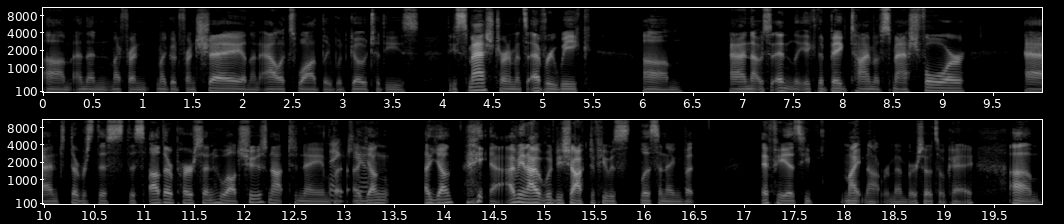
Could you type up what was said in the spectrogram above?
um, and then my friend, my good friend Shay, and then Alex Wadley would go to these these Smash tournaments every week, um, and that was in like the big time of Smash Four. And there was this this other person who I'll choose not to name, Thank but a young a young yeah. I mean, I would be shocked if he was listening, but if he is, he might not remember, so it's okay. Um,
